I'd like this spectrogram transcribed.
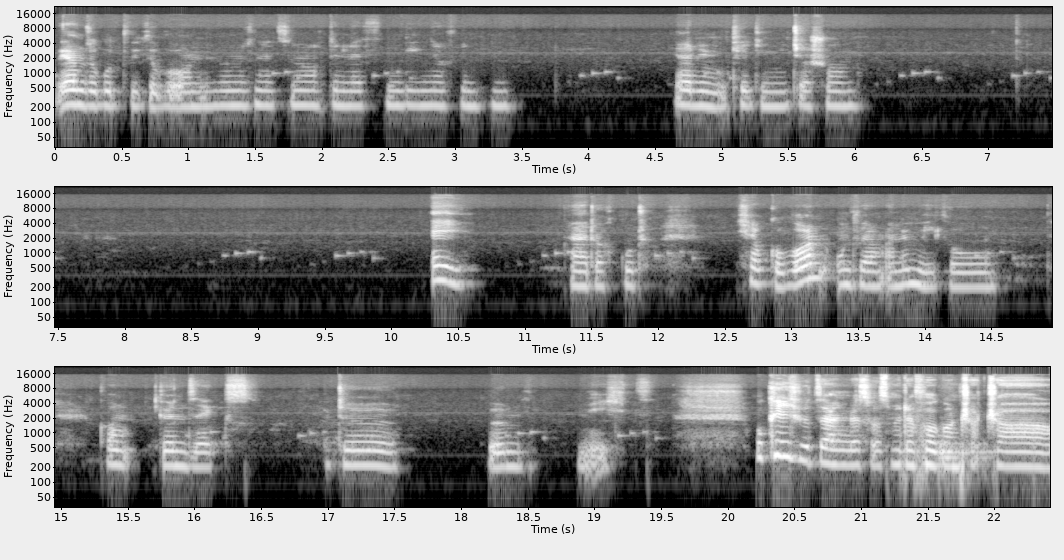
Wir haben so gut wie gewonnen. Wir müssen jetzt nur noch den letzten Gegner finden. Ja, den killt den Mieter schon. Ey. Ja, doch, gut. Ich habe gewonnen und wir haben eine Mego. Komm, gönn 6. Bitte. 5. Nichts. Okay, ich würde sagen, das war's mit der Folge und ciao, ciao.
